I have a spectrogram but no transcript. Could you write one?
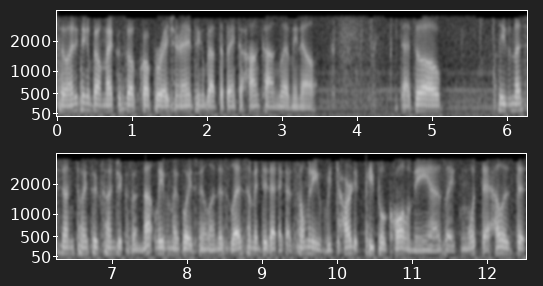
So anything about Microsoft Corporation, anything about the Bank of Hong Kong, let me know. That's all. Leave a message on 2600 because I'm not leaving my voicemail on this. Last time I did that, I got so many retarded people calling me. I was like, what the hell is this?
